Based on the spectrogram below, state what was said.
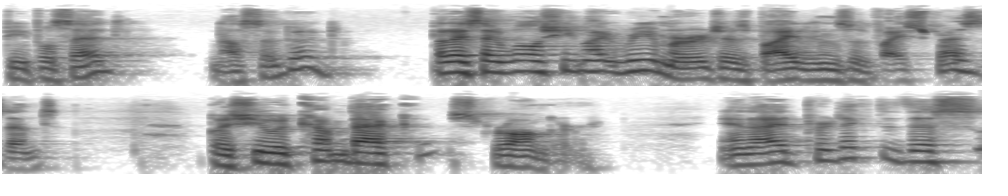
people said, not so good. But I said, well, she might reemerge as Biden's vice president, but she would come back stronger. And I had predicted this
